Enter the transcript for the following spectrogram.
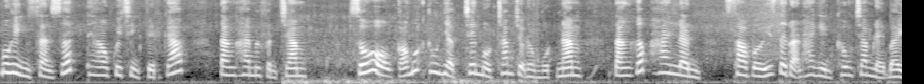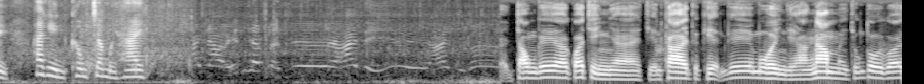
mô hình sản xuất theo quy trình Việt Gáp tăng 20%. Số hộ có mức thu nhập trên 100 triệu đồng một năm, tăng gấp 2 lần so với giai đoạn 2007-2012. Trong cái à, quá trình à, triển khai thực hiện cái mô hình thì hàng năm chúng tôi có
